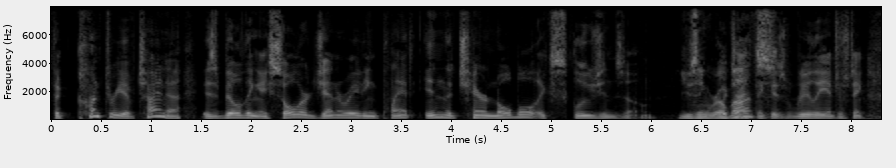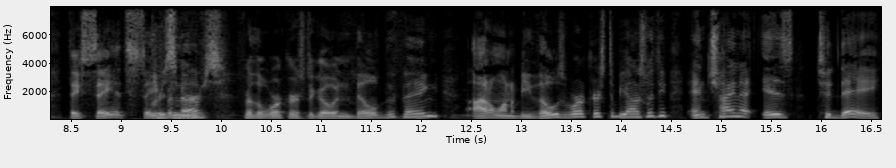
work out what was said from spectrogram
the country of China is building a solar generating plant in the Chernobyl exclusion zone. Using robots, Which I think is really interesting. They say it's safe Prisoners? enough for the workers to go and build the thing. I don't want to be those workers, to be honest with you. And China is today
